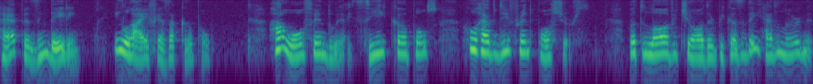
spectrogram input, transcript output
happens in dating, in life as a couple. How often do I see couples who have different postures but love each other because they have learned?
